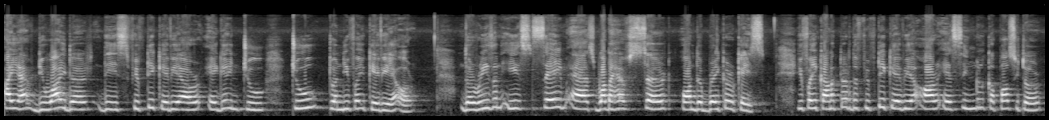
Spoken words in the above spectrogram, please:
I have divided this 50 kVAR again to 225 kVAR? The reason is same as what I have said on the breaker case if I connected the 50 kVAR a single capacitor,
